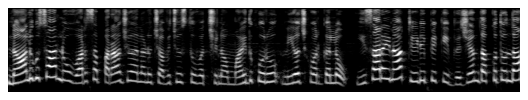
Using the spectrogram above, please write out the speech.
నాలుగు సార్లు వరుస పరాజయాలను చవిచూస్తూ వచ్చిన మైదుకూరు నియోజకవర్గంలో ఈసారైనా టీడీపీకి విజయం దక్కుతుందా?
